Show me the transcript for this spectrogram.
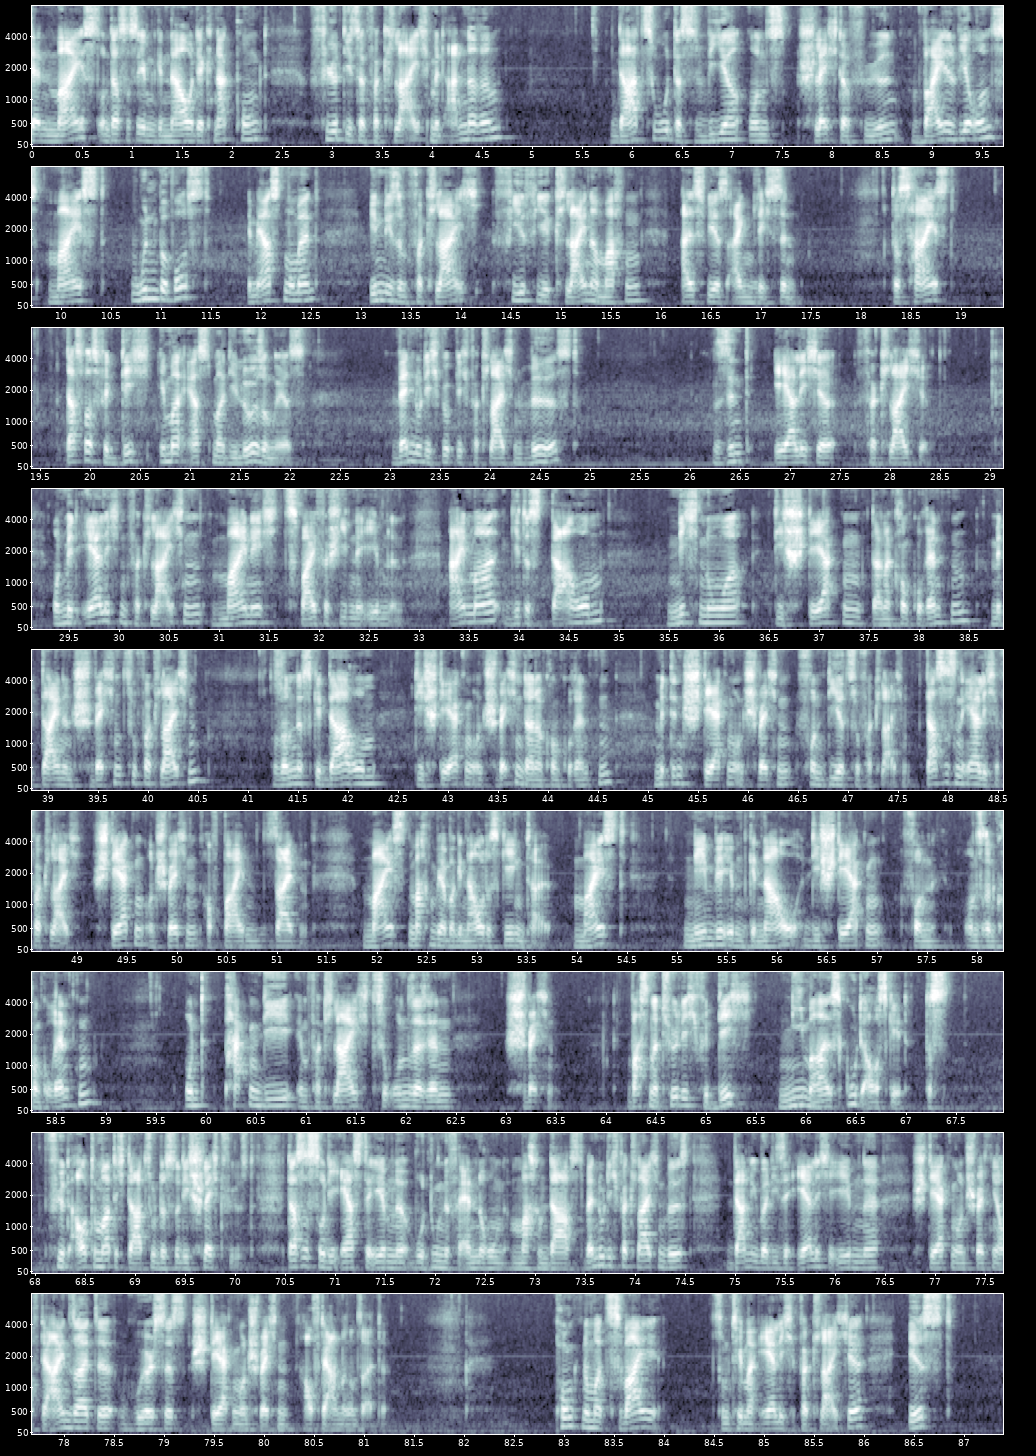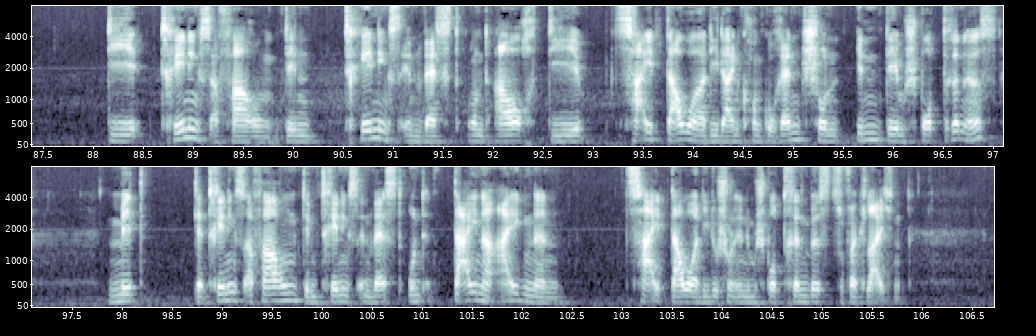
Denn meist, und das ist eben genau der Knackpunkt, führt dieser Vergleich mit anderen dazu, dass wir uns schlechter fühlen, weil wir uns meist unbewusst im ersten Moment in diesem Vergleich viel, viel kleiner machen, als wir es eigentlich sind. Das heißt, das, was für dich immer erstmal die Lösung ist, wenn du dich wirklich vergleichen willst, sind ehrliche Vergleiche. Und mit ehrlichen Vergleichen meine ich zwei verschiedene Ebenen. Einmal geht es darum, nicht nur die Stärken deiner Konkurrenten mit deinen Schwächen zu vergleichen, sondern es geht darum, die Stärken und Schwächen deiner Konkurrenten mit den Stärken und Schwächen von dir zu vergleichen. Das ist ein ehrlicher Vergleich. Stärken und Schwächen auf beiden Seiten. Meist machen wir aber genau das Gegenteil. Meist nehmen wir eben genau die Stärken von unseren Konkurrenten und packen die im Vergleich zu unseren Schwächen. Was natürlich für dich niemals gut ausgeht. Das führt automatisch dazu, dass du dich schlecht fühlst. Das ist so die erste Ebene, wo du eine Veränderung machen darfst. Wenn du dich vergleichen willst, dann über diese ehrliche Ebene Stärken und Schwächen auf der einen Seite versus Stärken und Schwächen auf der anderen Seite. Punkt Nummer zwei zum Thema ehrliche Vergleiche ist, die Trainingserfahrung, den Trainingsinvest und auch die Zeitdauer, die dein Konkurrent schon in dem Sport drin ist, mit der Trainingserfahrung, dem Trainingsinvest und deiner eigenen Zeitdauer, die du schon in dem Sport drin bist, zu vergleichen.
